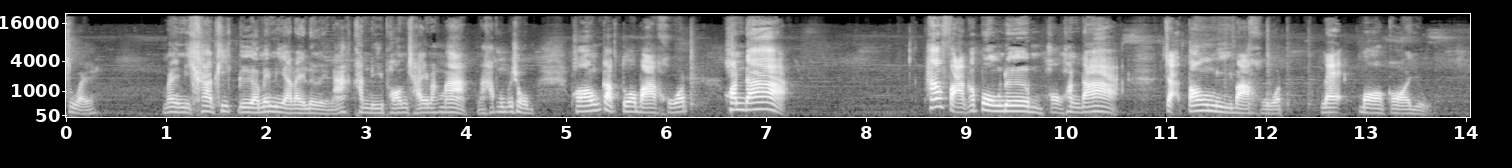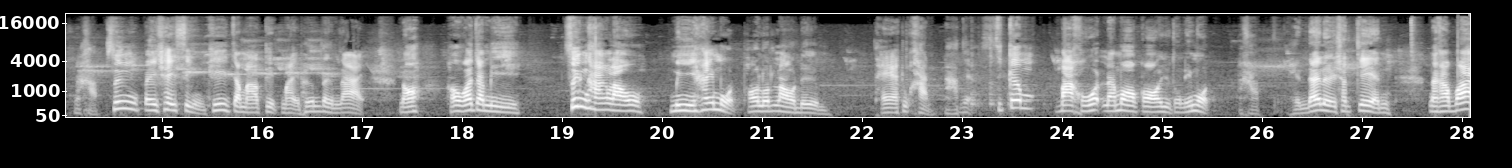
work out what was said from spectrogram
สวย ไม่มีคราขี้เกลือไม่มีอะไรเลยนะ คันนี้พร้อมใช้มากๆนะครับคุณผู้ชม พร้อมกับตัวบาร์โค้ด Honda ถ้าฝากระโปรงเดิมของ Honda จะต้องมีบาร์โค้ดและบกอยู่นะครับซึ่งไม่ใช่สิ่งที่จะมาติดใหม่เพิ่มเติมได้เนาะเขาก็จะมีซึ่งทางเรามีให้หมด เพราะรถเราเดิมแท้ทุกคันนะครับเนี่ยสติกเกอร์บาร์โค้ดและมอกอยู่ตรงนี้หมดนะครับเห็นได้เลยชัดเจน นะครับว่า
